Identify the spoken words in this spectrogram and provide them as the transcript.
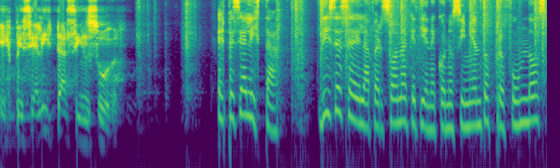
Especialista sin sud. Especialista. Dícese de la persona que tiene conocimientos profundos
